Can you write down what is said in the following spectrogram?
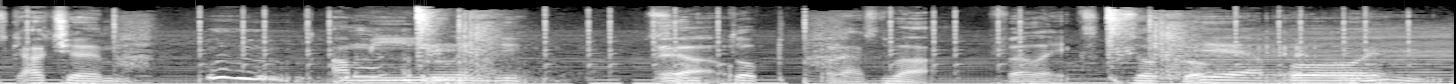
Skáčem. A mý lidi. Jsou Jo. top. Raz, dva. Felix. Zoko Yeah boy. Mm.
